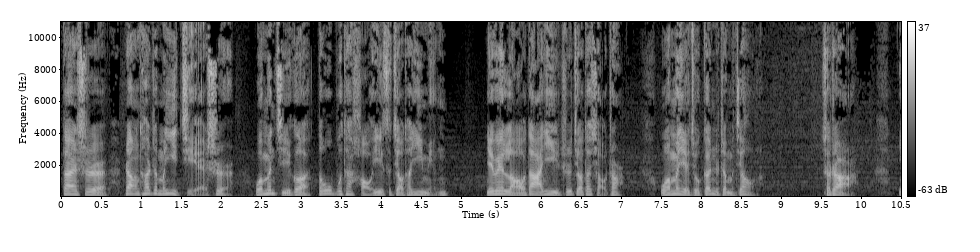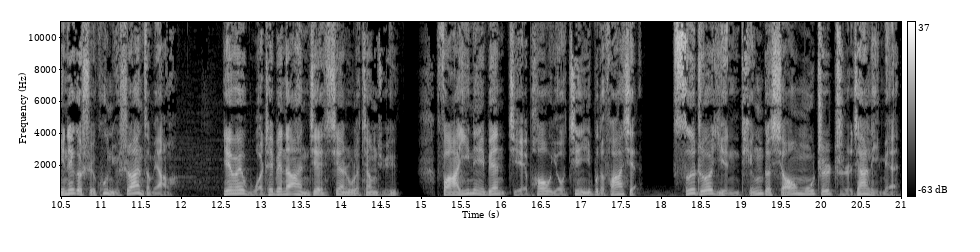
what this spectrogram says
但是让他这么一解释，我们几个都不太好意思叫他一鸣，因为老大一直叫他小赵，我们也就跟着这么叫了。小赵，你那个水库女尸案怎么样了？因为我这边的案件陷入了僵局，法医那边解剖有进一步的发现。死者尹婷的小拇指指甲里面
